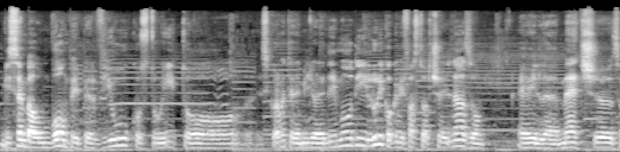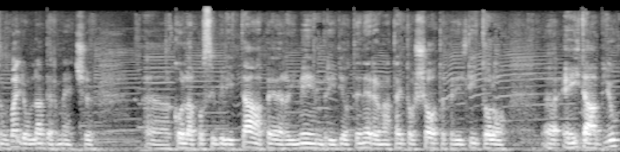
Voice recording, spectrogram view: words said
mi sembra un buon pay per view costruito sicuramente nel migliore dei modi, l'unico che mi fa storcere il naso è il match, se non sbaglio un ladder match, eh, con la possibilità per i membri di ottenere una title shot per il titolo eh, AEW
